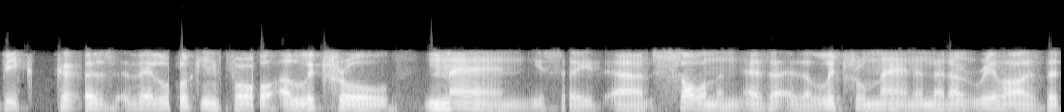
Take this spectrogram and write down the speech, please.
because they're looking for a literal man. You see, uh, Solomon as a as a literal man, and they don't realize that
